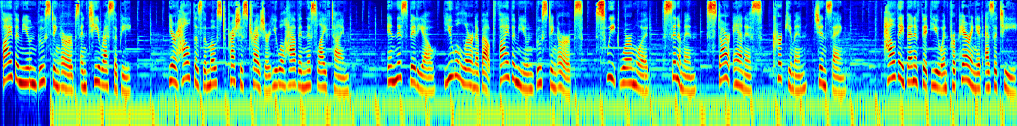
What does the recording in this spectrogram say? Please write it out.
5 Immune Boosting Herbs and Tea Recipe. Your health is the most precious treasure you will have in this lifetime. In this video, you will learn about 5 immune boosting herbs, sweet wormwood, cinnamon, star anise, curcumin, ginseng. How they benefit you and preparing it as a tea.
